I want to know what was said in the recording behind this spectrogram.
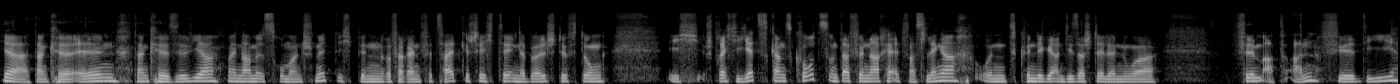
Ja, danke Ellen, danke Silvia. Mein Name ist Roman Schmidt. Ich bin Referent für Zeitgeschichte in der Böll Stiftung. Ich spreche jetzt ganz kurz und dafür nachher etwas länger und kündige an dieser Stelle nur Film ab an für die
